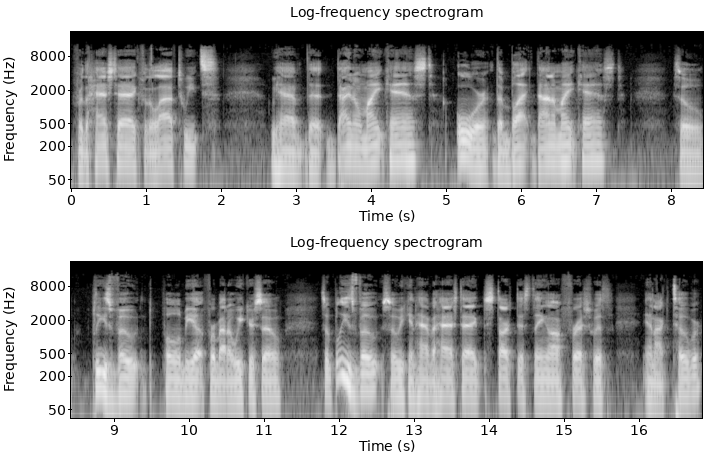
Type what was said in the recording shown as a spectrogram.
for the hashtag for the live tweets. We have the Dynamite Cast or the Black Dynamite Cast. So please vote. The poll will be up for about a week or so. So please vote so we can have a hashtag to start this thing off fresh with in October.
